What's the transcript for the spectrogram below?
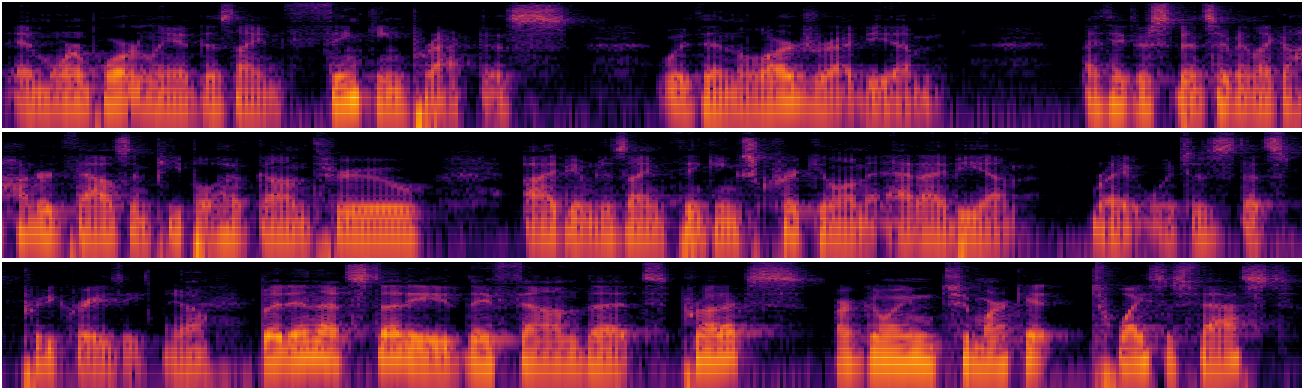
and more importantly, a design thinking practice within the larger IBM, I think there's been something like 100,000 people have gone through IBM Design Thinking's curriculum at IBM, right? Which is, that's pretty crazy. yeah, But in that study, they found that products are going to market twice as fast.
